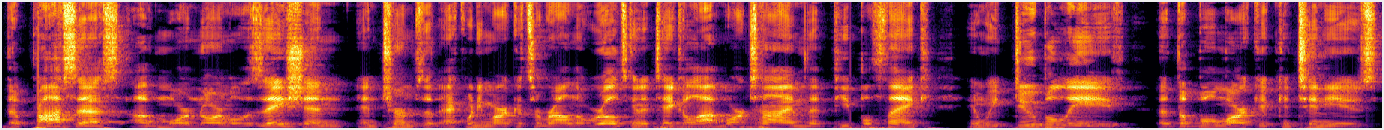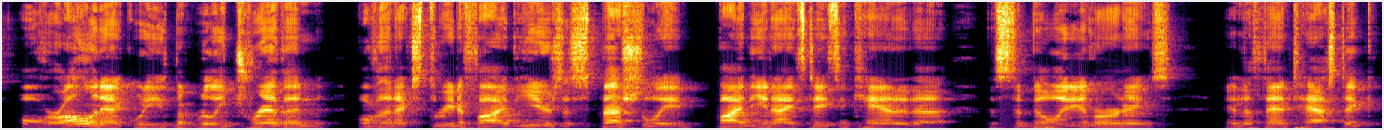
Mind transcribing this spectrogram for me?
the process of more normalization in terms of equity markets around the world is going to take a lot more time than people think. And we do believe that the bull market continues overall in equities, but really driven over the next three to five years, especially by the United States and Canada, the stability of earnings, and the fantastic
